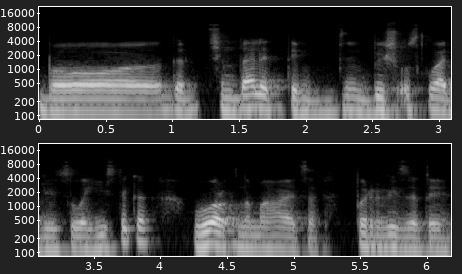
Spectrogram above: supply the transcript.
Бо чим далі, тим більш ускладнюється логістика. Ворог намагається перерізати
